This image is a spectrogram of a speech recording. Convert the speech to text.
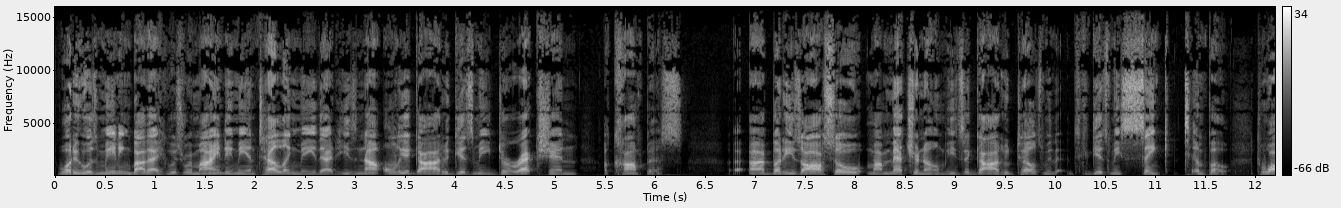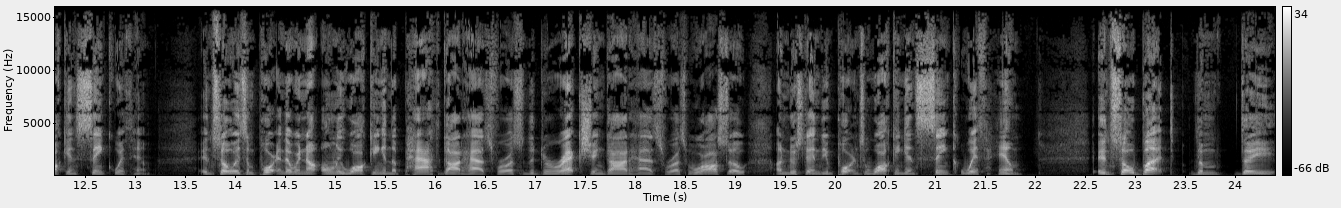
What he was meaning by that, he was reminding me and telling me that he's not only a God who gives me direction, a compass, uh, but he's also my metronome. He's a God who tells me that gives me sync, tempo, to walk in sync with him. And so it's important that we're not only walking in the path God has for us, the direction God has for us, but we're also understanding the importance of walking in sync with Him. And so, but the the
